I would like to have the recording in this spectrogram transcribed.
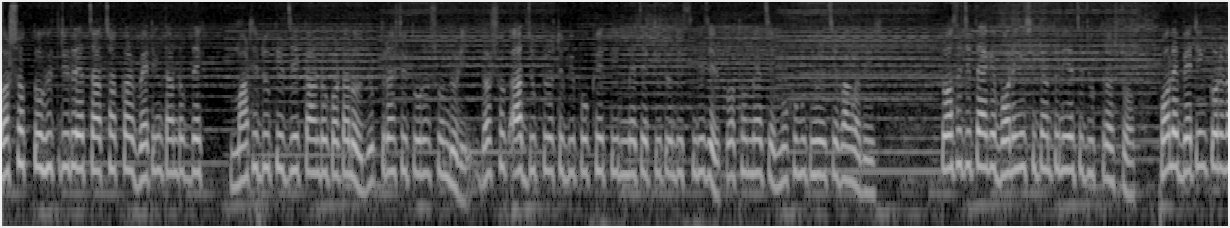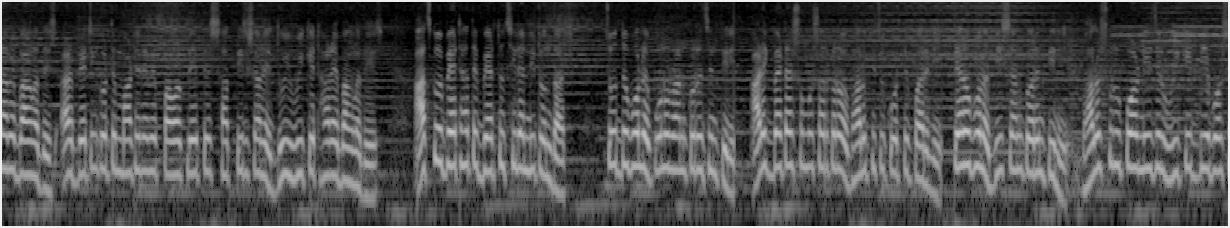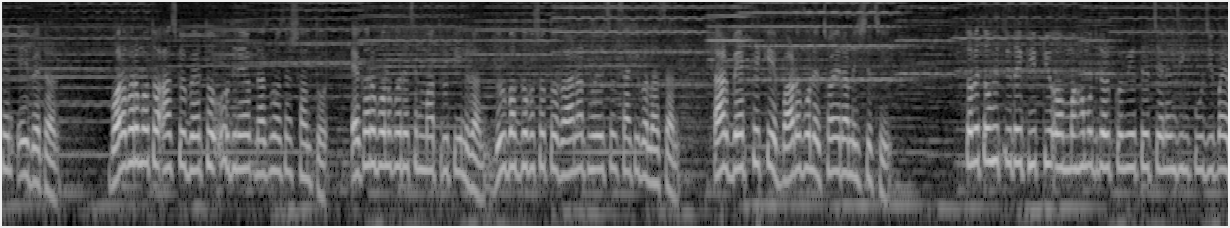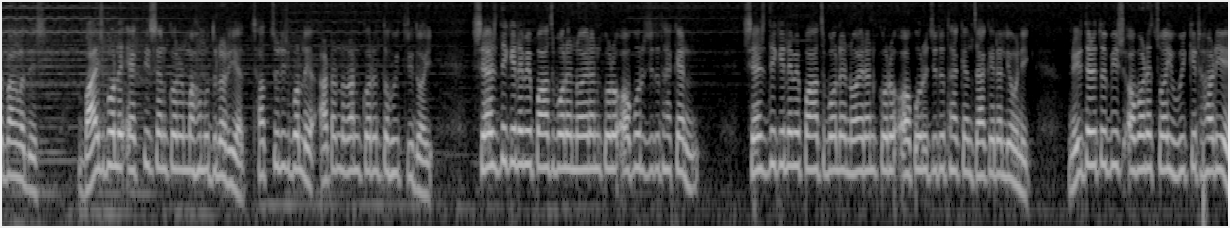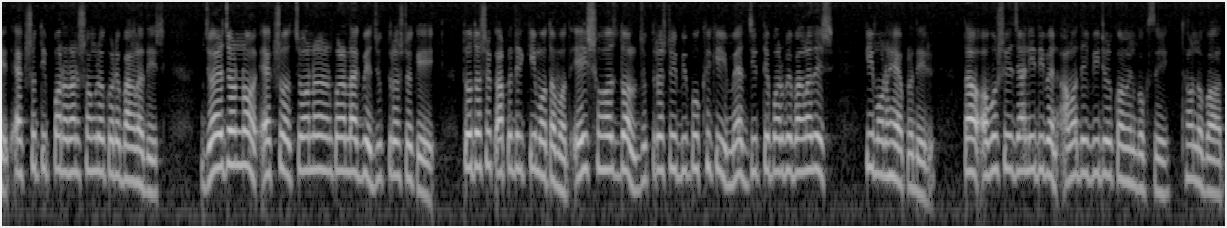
দর্শক তৌহিদ চার ছক্কার ব্যাটিং তাণ্ডব দেখ মাঠে ঢুকে যে কাণ্ড ঘটালো যুক্তরাষ্ট্রের তরুণ সুন্দরী। দর্শক, আজ যুক্তরাষ্ট্রের বিপক্ষে তিন ম্যাচের টি টোয়েন্টি সিরিজের প্রথম ম্যাচে মুখোমুখি হয়েছে বাংলাদেশ। টসে জিতে আগে বোলিংয়ের সিদ্ধান্ত নিয়েছে যুক্তরাষ্ট্র। ফলে ব্যাটিং করে নামে বাংলাদেশ আর ব্যাটিং করতে মাঠে নেমে পাওয়ার প্লেতে সাতত্রিশ রানে দুই উইকেট হারায় বাংলাদেশ। আজকেও ব্যাট হাতে ব্যর্থ ছিলেন নিটন দাস। চোদ্দ বলে পনেরো রান করেছেন তিনি। আরেক ব্যাটার সৌম্য সরকারও ভালো কিছু করতে পারেনি। তেরো বলে বিশ রান করেন তিনি। ভালো শুরু পর নিজের উইকেট দিয়ে বসেন এই ব্যাটার। বরাবর মতো আজকেও ব্যর্থ অধিনায়ক নাজমুল হাসান শান্ত। এগারো বল করেছেন মাত্র তিন রান। দুর্ভাগ্যবশত রান আউট হয়েছেন সাকিব আল হাসান। তার ব্যাট থেকে বারো বলে ছয় রান এসেছে। তবে তৌহিদ হৃদয় ফিফটি ও মাহমুদুল্লাহর কমিয়েতে চ্যালেঞ্জিং পুঁজি পায় বাংলাদেশ। বাইশ বলে একত্রিশ রান করেন মাহমুদুল্লাহ রিয়াদ। সাতচল্লিশ বলে আটান্ন রান করেন তৌহিদ হৃদয়। শেষ দিকে নেমে পাঁচ বলে নয় রান করে অপরিচিত থাকেন। শেষ দিকে নেমে পাঁচ বলে নয় রান করে অপরিচিত থাকেন জাকের আলী অনিক। নির্ধারিত বিশ ওভারে ছয় উইকেট হারিয়ে একশো তিপ্পান্ন রান সংগ্রহ করে বাংলাদেশ। জয়ের জন্য একশো চুয়ান্ন রান করা লাগবে যুক্তরাষ্ট্রকে। তো দর্শক, আপনাদের কি মতামত? এই সহজ দল যুক্তরাষ্ট্রের বিপক্ষে কি ম্যাচ জিততে পারবে বাংলাদেশ? কি মনে হয় আপনাদের? তা অবশ্যই জানিয়ে দিবেন আমাদের ভিডিওর কমেন্ট বক্সে। ধন্যবাদ।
